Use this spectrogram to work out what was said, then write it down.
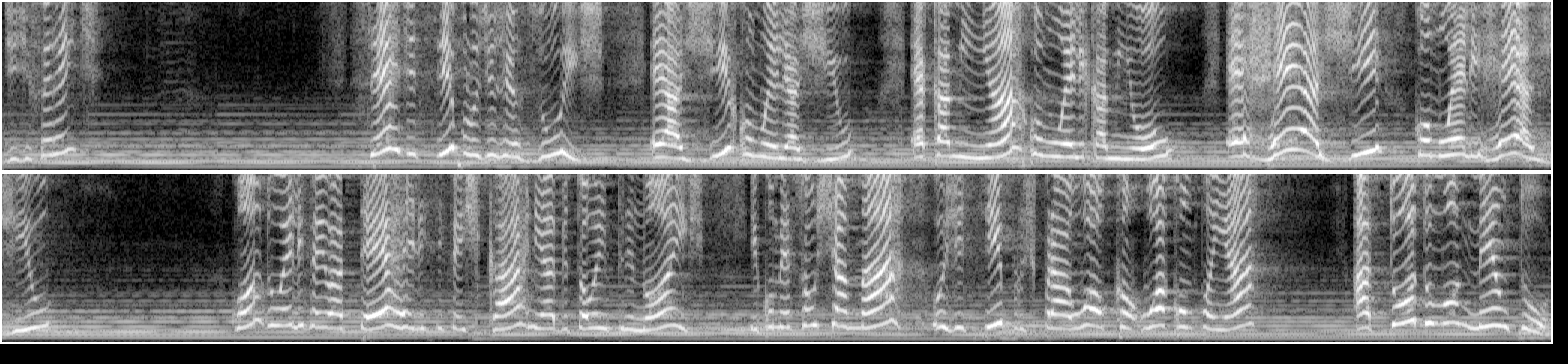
de diferente. Ser discípulo de Jesus é agir como ele agiu, é caminhar como ele caminhou, é reagir como ele reagiu. Quando ele veio à terra, ele se fez carne e habitou entre nós e começou a chamar os discípulos para o acompanhar a todo momento.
